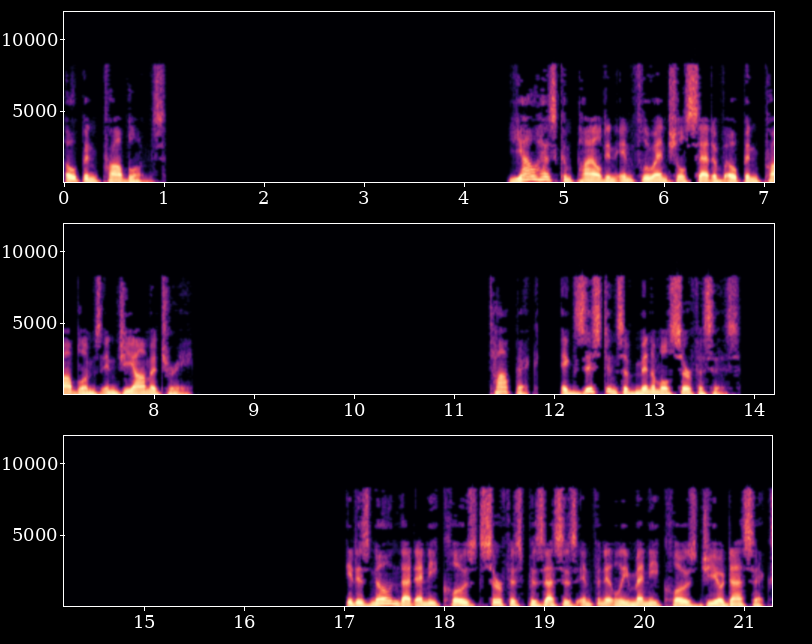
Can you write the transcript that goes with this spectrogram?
Open problems Yau has compiled an influential set of open problems in geometry. Existence of minimal surfaces It is known that any closed surface possesses infinitely many closed geodesics.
